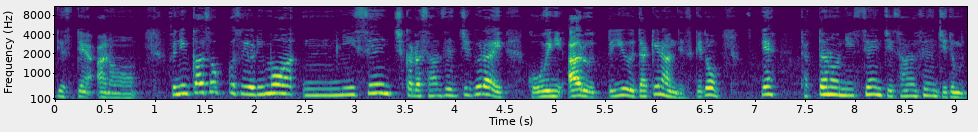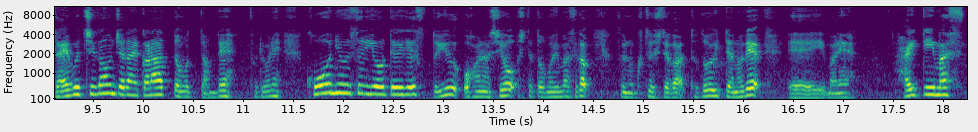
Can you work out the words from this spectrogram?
ですね、あの、スニーカーソックスよりもん2センチから3センチぐらいこう上にあるっていうだけなんですけど、ね、たったの2センチ、3センチでもだいぶ違うんじゃないかなって思ったので、それをね、購入する予定ですというお話をしたと思いますが、その靴下が届いたので、えー今ね、履いています。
